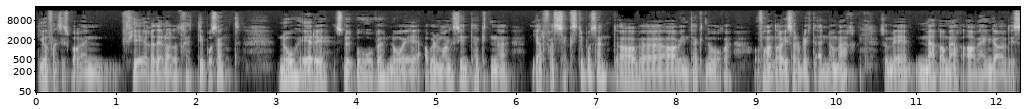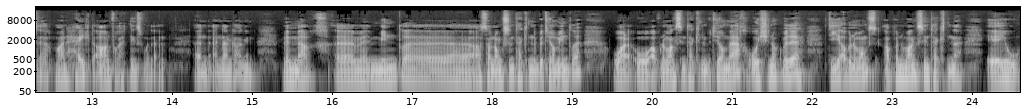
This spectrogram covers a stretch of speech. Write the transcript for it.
de var faktisk bare en fjerdedel eller 30% Nå er det snudd på hodet. Nå er abonnementsinntektene iallfall 60 av, av inntektene våre. Og for andre aviser har det blitt enda mer. Så vi er mer og mer avhengige av disse her. Vi har en helt annen forretningsmodell enn en den gangen. Med, mer, eh, med mindre, eh, altså Annonseinntektene betyr mindre, og, og abonnementsinntektene betyr mer. Og ikke nok med det. De abonnements, abonnementsinntektene er jo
